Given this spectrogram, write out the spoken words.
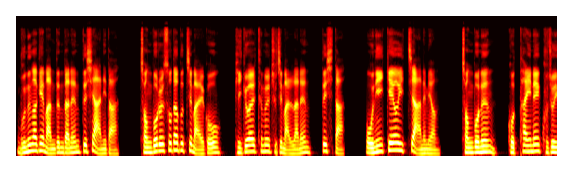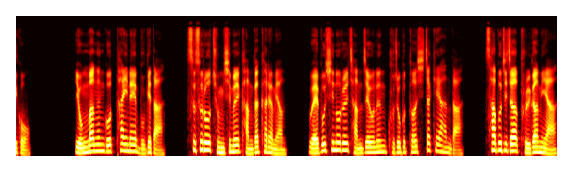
무능하게 만든다는 뜻이 아니다. 정보를 쏟아붓지 말고 비교할 틈을 주지 말라는 뜻이다. 온이 깨어있지 않으면 정보는 곧 타인의 구조이고 욕망은 곧 타인의 무게다. 스스로 중심을 감각하려면 외부 신호를 잠재우는 구조부터 시작해야 한다. 사부지자 불감이야.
